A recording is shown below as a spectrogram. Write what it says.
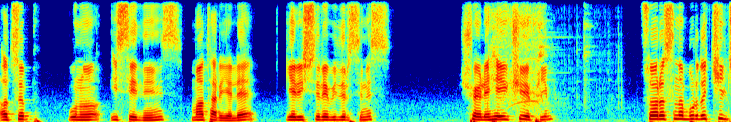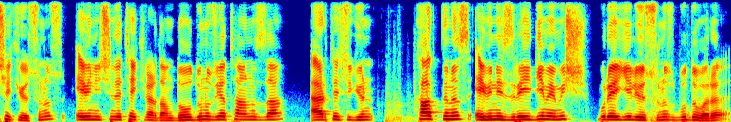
atıp bunu istediğiniz materyale geliştirebilirsiniz. Şöyle HQ yapayım. Sonrasında burada kil çekiyorsunuz. Evin içinde tekrardan doğduğunuz yatağınızda. Ertesi gün kalktınız eviniz raid. Buraya geliyorsunuz bu duvarı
